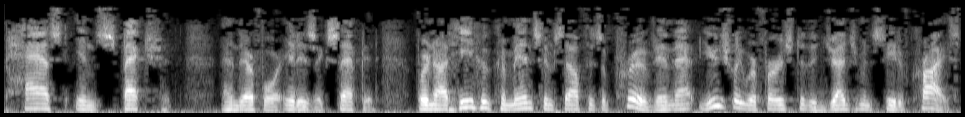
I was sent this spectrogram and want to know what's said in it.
passed inspection and therefore it is accepted. For not he who commends himself is approved, and that usually refers to the judgment seat of Christ.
